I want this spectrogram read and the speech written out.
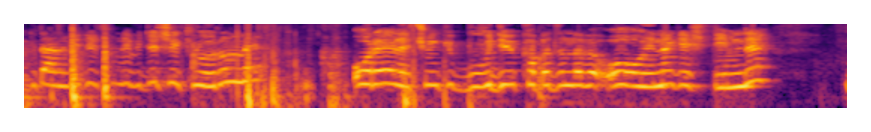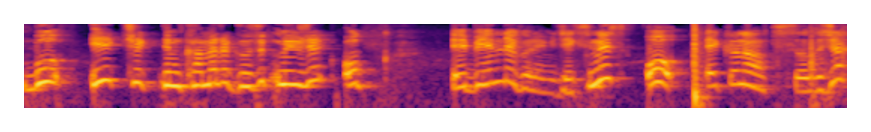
İki tane video içinde video çekiyorum ve oraya da çünkü bu videoyu kapadığımda ve o oyuna geçtiğimde bu ilk çektiğim kamera gözükmeyecek. O e, beni de göremeyeceksiniz. O ekran altısı alacak.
